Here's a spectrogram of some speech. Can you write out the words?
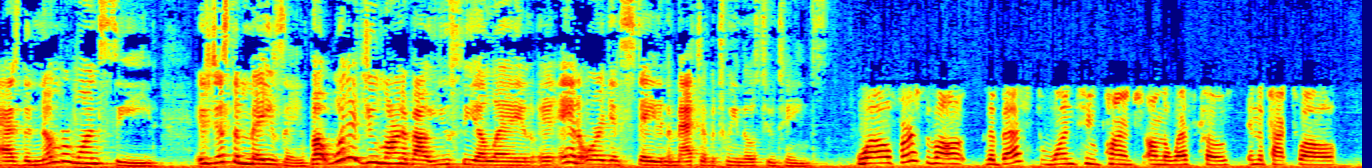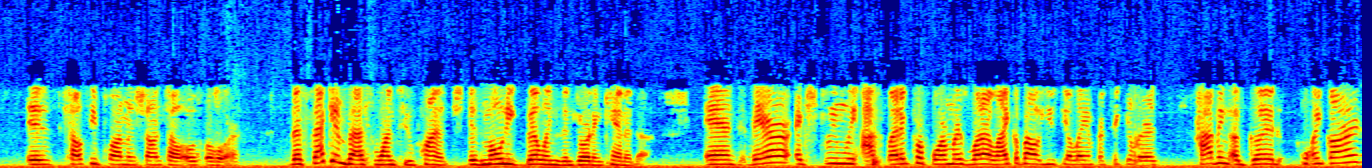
as the number one seed is just amazing. But what did you learn about UCLA and, and Oregon State in the matchup between those two teams? Well, first of all, the best one-two punch on the West Coast in the Pac-12 is Kelsey Plum and Chantel Osahor. The second best one-two punch is Monique Billings and Jordan Canada and they're extremely athletic performers. What I like about UCLA in particular is having a good point guard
